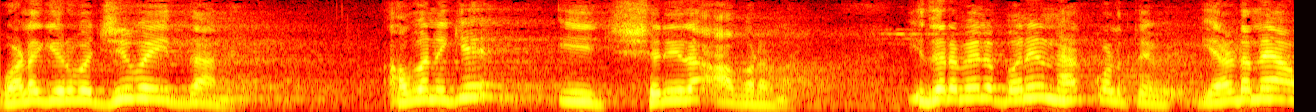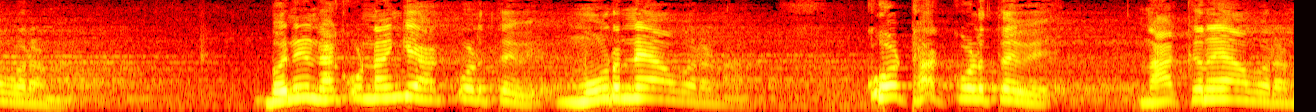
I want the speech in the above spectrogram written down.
ಒಳಗಿರುವ ಜೀವ ಇದ್ದಾನೆ. ಅವನಿಗೆ ಈ ಶರೀರ ಆವರಣ. ಇದರ ಮೇಲೆ ಬನಿನ ಹಾಕ್ಕೊಳ್ತೇವೆ ಎರಡನೇ ಆವರಣ. ಬನಿನ ಹಾಕ್ಕೊಂಡು ಹಂಗೆ ಹಾಕ್ಕೊಳ್ತೇವೆ ಮೂರನೇ ಆವರಣ. ಕೋಟ್ ಹಾಕ್ಕೊಳ್ತೇವೆ ನಾಲ್ಕನೇ ಆವರಣ.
